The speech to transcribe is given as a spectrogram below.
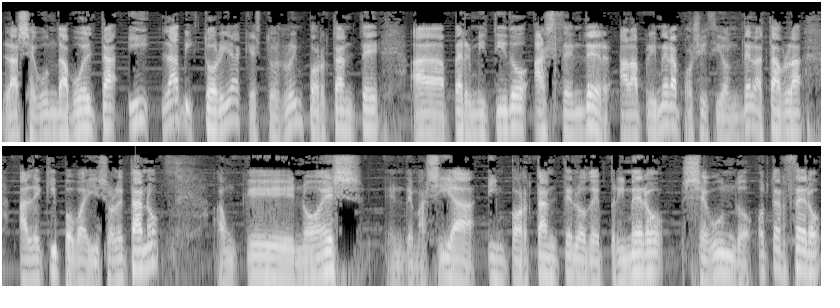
la segunda vuelta y la victoria, que esto es lo importante, ha permitido ascender a la primera posición de la tabla al equipo vallisoletano, aunque no es en demasía importante lo de primero segundo o tercero,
